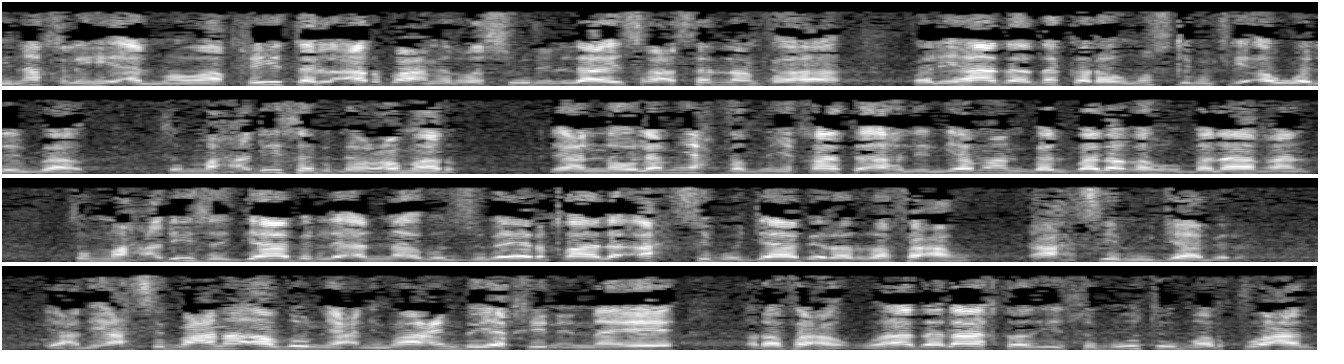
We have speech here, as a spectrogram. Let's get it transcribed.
بنقله المواقيت الأربع من رسول الله صلى الله عليه وسلم فلهذا ذكره مسلم في أول الباب. ثم حديث ابن عمر لأنه لم يحفظ ميقات أهل اليمن بل بلغه بلاغا. ثم حديث جابر لأن أبو الزبير قال أحسب جابرا رفعه. أحسب جابرا. يعني أحسب معناه أظن يعني ما عنده يقين إنه إيه رفعه. وهذا لا يقتضي ثبوته مرفوعا.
